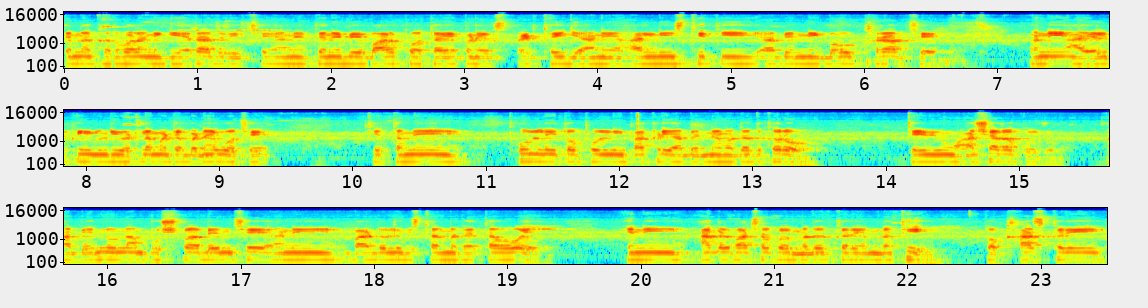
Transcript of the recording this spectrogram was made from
તેમના ઘરવાળાની ગેરહાજરી છે અને તેને બે બાળકો હતા, એ પણ એક્સપાયર્ડ થઈ ગયા અને હાલની સ્થિતિ આ બેનની બહુ ખરાબ છે. અને આ હેલ્પિંગ વીડિયો એટલા માટે બનાવ્યો છે કે તમે ફૂલ નહીં તો ફૂલની પાકડી આ બેનને મદદ કરો તેવી હું આશા રાખું છું. આ બેનનું નામ પુષ્પાબેન છે અને બારડોલી વિસ્તારમાં રહેતા હોય એની આગળ પાછળ કોઈ મદદ કરે એમ નથી. તો ખાસ કરી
